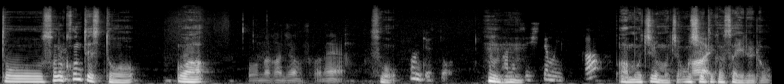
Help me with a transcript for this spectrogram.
と、そのコンテストは、どんな感じなんですかね？そう。コンテスト、うんうん、話してもいいですか、あ、もちろんもちろん教えてください、いろいろ。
